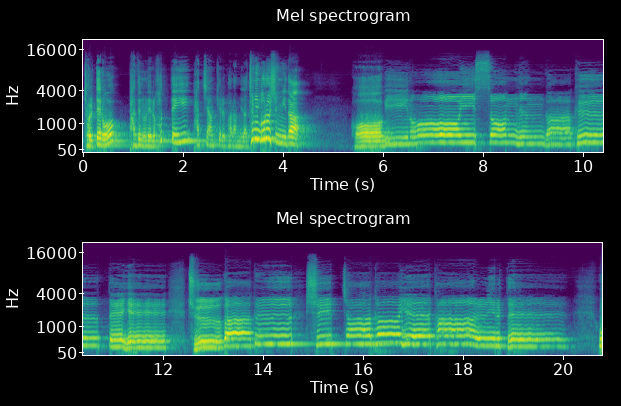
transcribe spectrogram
절대로 받은 은혜를 헛되이 받지 않기를 바랍니다. 주님 부르십니다. 거기 너 있었는가 그때에 주가 그 십자가에 달릴 때 오,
